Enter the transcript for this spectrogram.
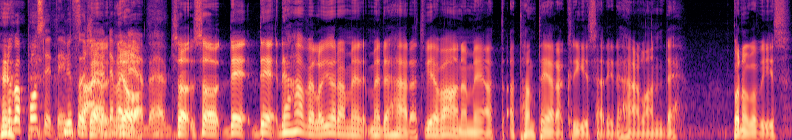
Något positivt sa jag, det var ja, det jag behövde. Så, så det, det, det, har väl att göra med, med det här att vi är vana med att, att hantera kriser i det här landet på något vis.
